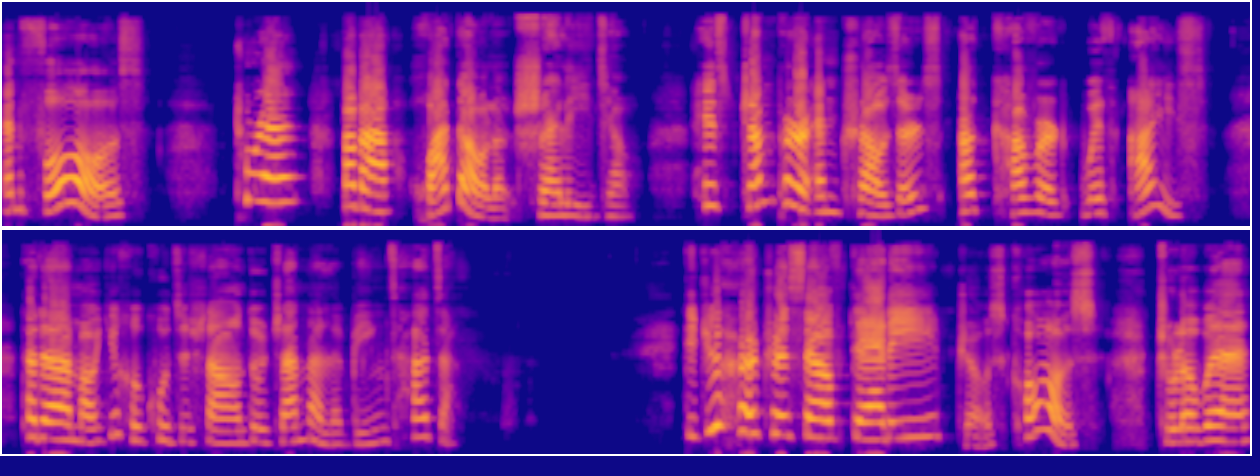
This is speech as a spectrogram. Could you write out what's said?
and falls. 突然，爸爸滑倒了，摔了一跤。His jumper and trousers are covered with ice. 他的毛衣和裤子上都沾满了冰碴子。Did you hurt yourself, Daddy? Jules calls. 朱乐问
